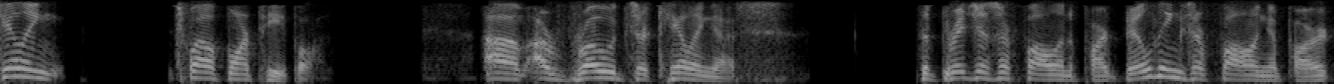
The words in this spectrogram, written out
killing 12 more people. Um, our roads are killing us. The bridges are falling apart. Buildings are falling apart.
